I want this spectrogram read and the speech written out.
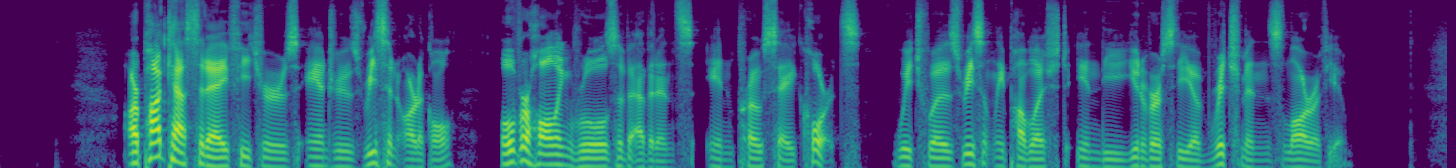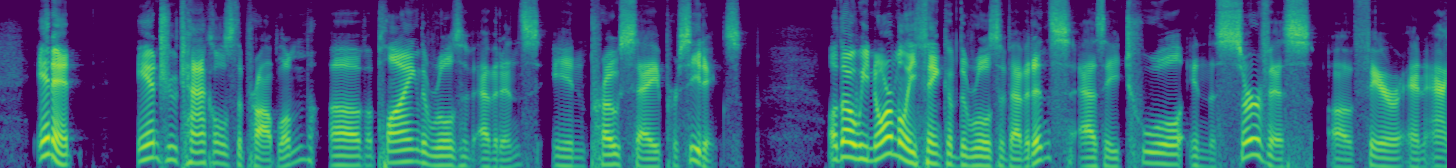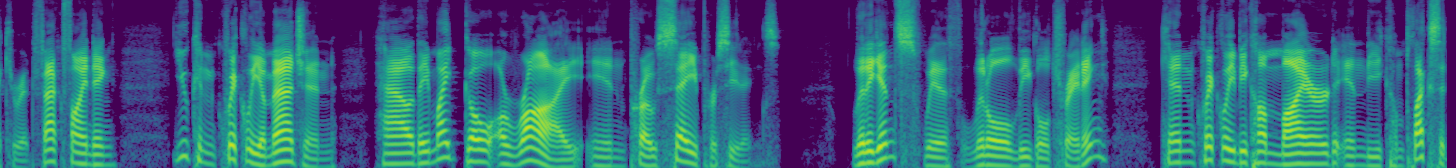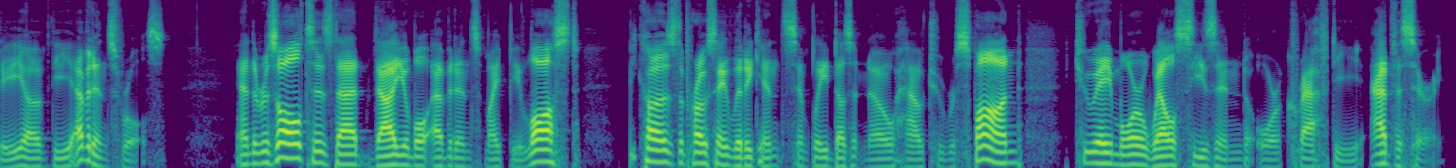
Our podcast today features Andrew's recent article, Overhauling Rules of Evidence in Pro Se Courts, which was recently published in the University of Richmond's Law Review. In it, Andrew tackles the problem of applying the rules of evidence in pro se proceedings. Although we normally think of the rules of evidence as a tool in the service of fair and accurate fact finding, you can quickly imagine how they might go awry in pro se proceedings. Litigants with little legal training can quickly become mired in the complexity of the evidence rules. And the result is that valuable evidence might be lost because the pro se litigant simply doesn't know how to respond to a more well seasoned or crafty adversary.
